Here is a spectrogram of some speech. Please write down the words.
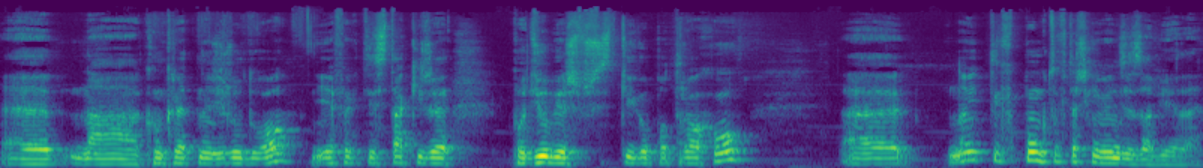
e, na konkretne źródło. I efekt jest taki, że podziubiesz wszystkiego po trochu. e, No i tych punktów też nie będzie za wiele.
